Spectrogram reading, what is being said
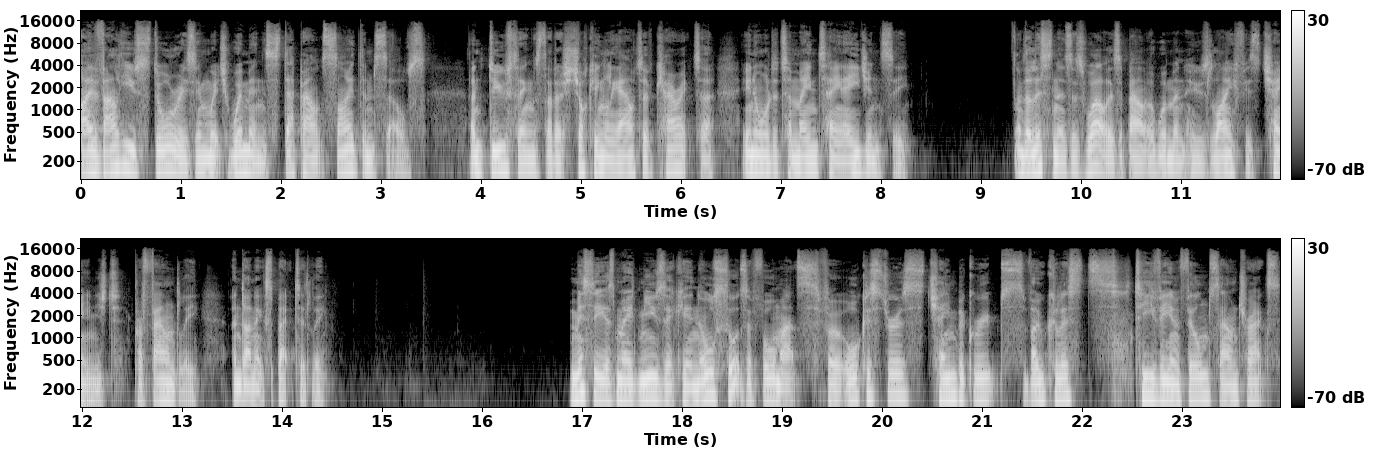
I value stories in which women step outside themselves and do things that are shockingly out of character in order to maintain agency. The listeners, as well, is about a woman whose life is changed profoundly and unexpectedly. Missy has made music in all sorts of formats for orchestras, chamber groups, vocalists, TV and film soundtracks,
